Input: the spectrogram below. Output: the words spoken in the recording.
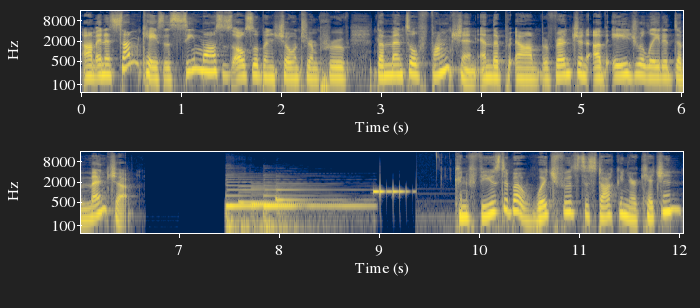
Um, and in some cases, moss has also been shown to improve the mental function and the um, prevention of age related dementia. Confused about which foods to stock in your kitchen?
